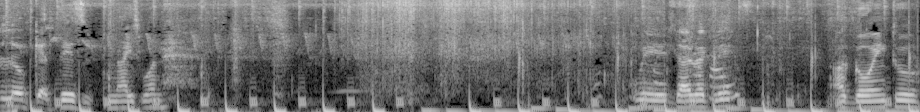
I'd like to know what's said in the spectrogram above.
Look at this nice one. We directly are going to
